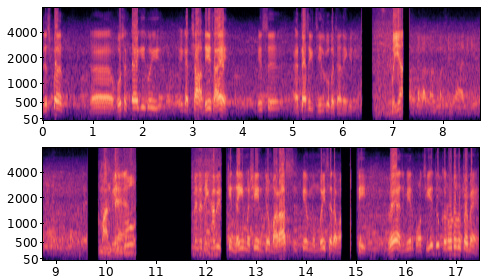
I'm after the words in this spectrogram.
जिस पर आ, हो सकता है कि कोई एक अच्छा आदेश आए इस ऐतिहासिक झील को बचाने के लिए। भैया मानते हैं। तो मैंने देखा भी कि नई मशीन जो महाराष्ट्र के मुंबई से रवाना थी वह अजमेर पहुँची है जो करोड़ों रुपए में है।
